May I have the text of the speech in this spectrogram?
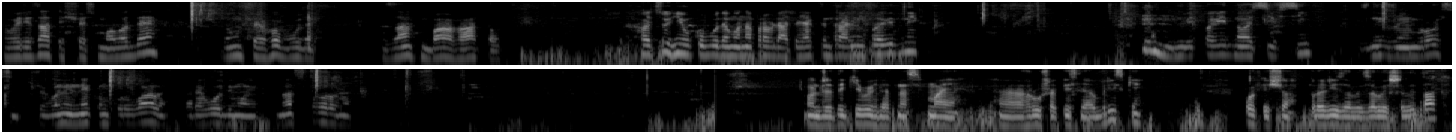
вирізати щось молоде, тому що його буде забагато. Оцю гілку будемо направляти як центральний провідник. Відповідно, оці всі знижуємо в рості, щоб вони не конкурували, переводимо їх на сторону. Отже, такий вигляд у нас має е, груша після обрізки. Поки що прорізали, залишили так.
